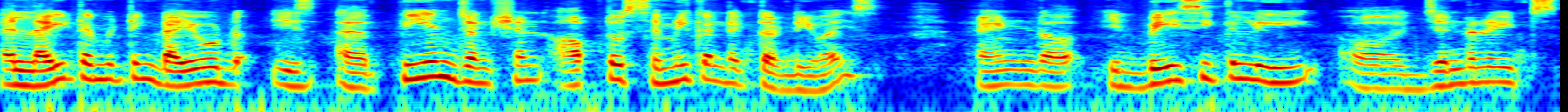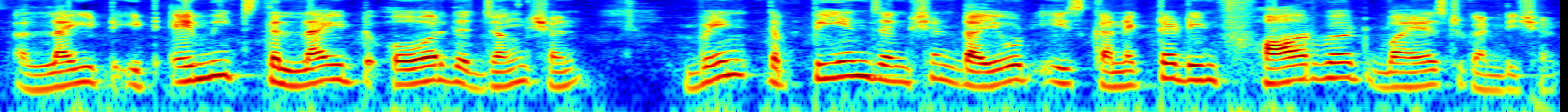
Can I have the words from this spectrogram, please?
A light emitting diode is a PN junction opto semiconductor device and uh, it basically uh, generates a light. It emits the light over the junction when the PN junction diode is connected in forward biased condition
